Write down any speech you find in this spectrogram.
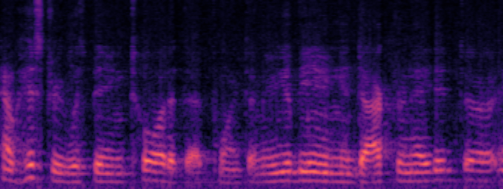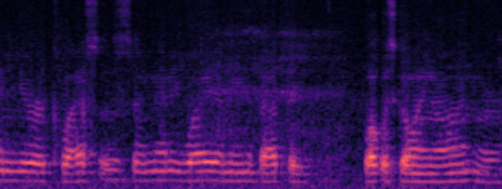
how history was being taught at that point? I mean, were you being indoctrinated uh, in your classes in any way? I mean, about the what was going on, or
